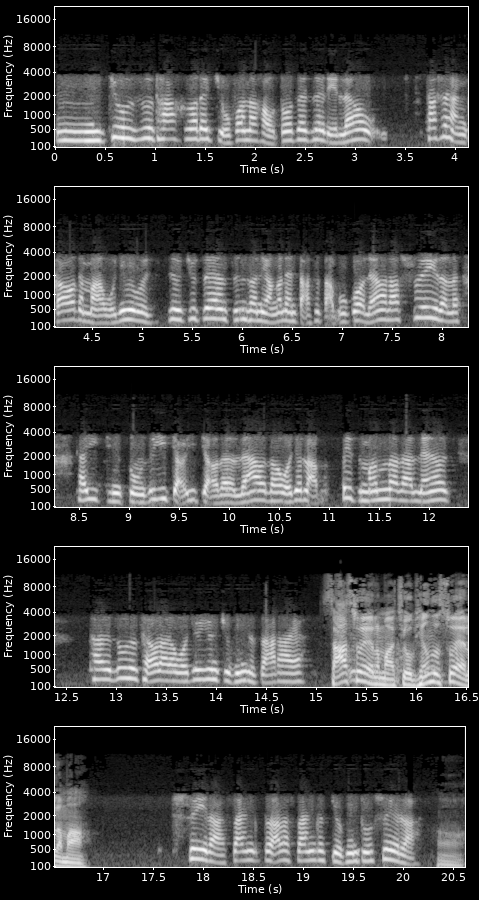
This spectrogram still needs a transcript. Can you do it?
嗯，就是他喝的酒放了好多在这里，然后。他是很高的嘛，我因为我就就这样正常两个人打是打不过，然后他睡了呢，他一紧总是一脚一脚的，然后呢我就拿被子蒙到他，然后他露出头来了，我就用酒瓶子砸他呀。砸碎了吗？酒瓶子碎了吗？碎了，三砸了三个酒瓶都碎了。哦，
